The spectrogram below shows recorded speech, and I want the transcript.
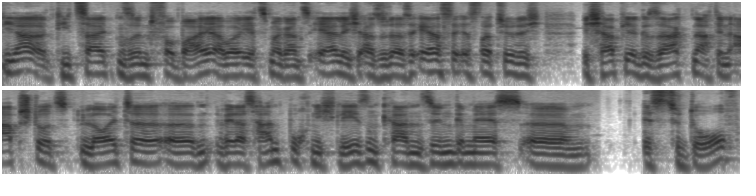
Ja, die Zeiten sind vorbei, aber jetzt mal ganz ehrlich, also das Erste ist natürlich, ich habe ja gesagt nach dem Absturz, Leute, äh, wer das Handbuch nicht lesen kann, sinngemäß äh, ist zu doof.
